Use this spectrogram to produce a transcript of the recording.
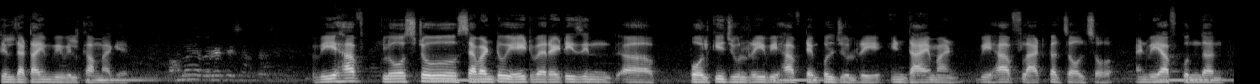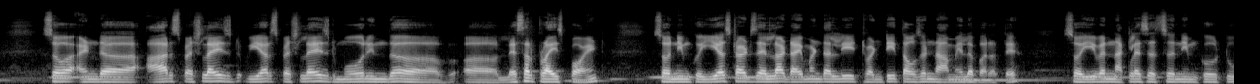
till the time we will come again we have close to seven to eight varieties in polki jewelry we have temple jewelry we have flat cuts also and we have kundan so and uh, our specialized we are specialized more in the uh, lesser price point so ನಿಮ್ಗೆ ಇಯರ್ ಸ್ಟಾರ್ಟ್ಸ್ ಎಲ್ಲ ಡೈಮಂಡಲ್ಲಿ ಟ್ವೆಂಟಿ ತೌಸಂಡ್ ಆಮೇಲೆ ಬರುತ್ತೆ. ಸೊ ಈವನ್ ನಕ್ಲೆಸಸ್ ನಿಮ್ಗೆ ಟೂ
